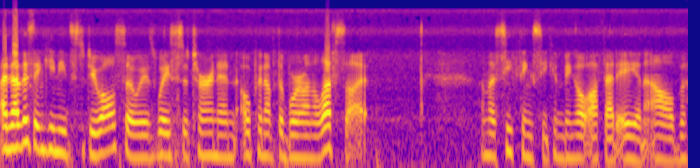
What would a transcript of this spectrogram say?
Another thing he needs to do also is waste a turn and open up the board on the left side. Unless he thinks he can bingo off that A and Alb.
